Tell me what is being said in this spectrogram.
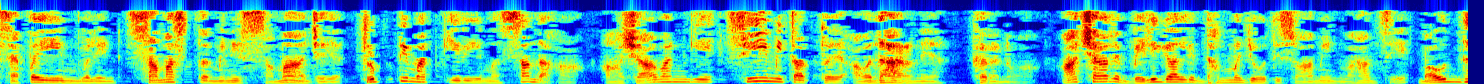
සැපයීම් වලින් සමස්ත මිනිස් සමාජය තෘප්තිමත් කිරීම සඳහා ආශාවන්ගේ සීමිතත්වය අවධාරණය කරනවා. ආචාර්ය බෙලිගල්ලේ ධම්මජෝති ස්වාමීන් වහන්සේ බෞද්ධ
